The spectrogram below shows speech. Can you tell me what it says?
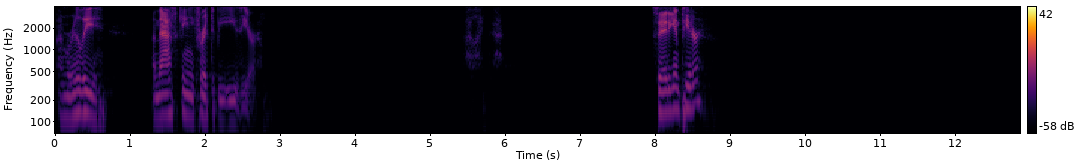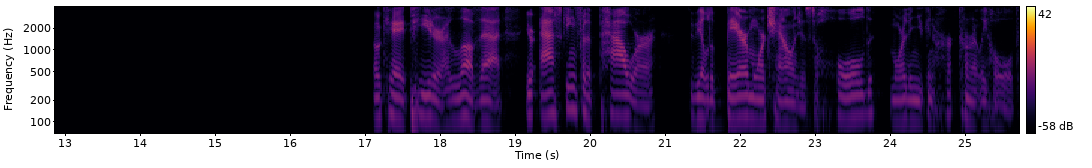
I'm really, I'm asking for it to be easier. I like that. Say it again, Peter. Okay, Peter, I love that. You're asking for the power to be able to bear more challenges, to hold more than you can currently hold.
